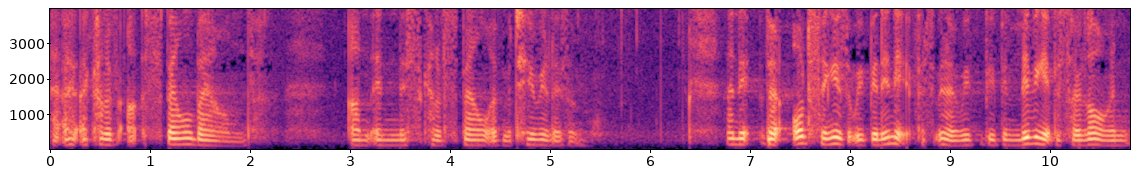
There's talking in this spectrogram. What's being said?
a, a kind of uh, spellbound um, in this kind of spell of materialism. And the, the, odd thing is that we've been in it for, you know, we've, we've been living it for so long and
